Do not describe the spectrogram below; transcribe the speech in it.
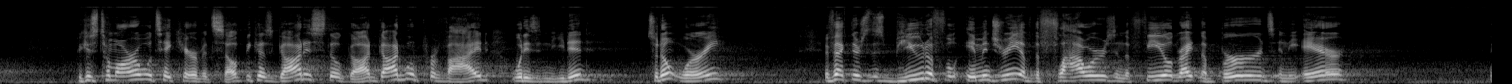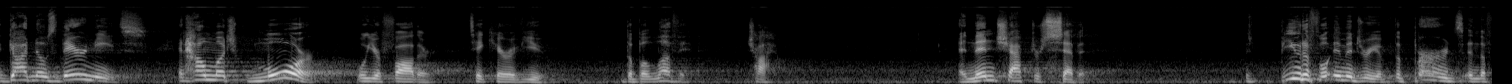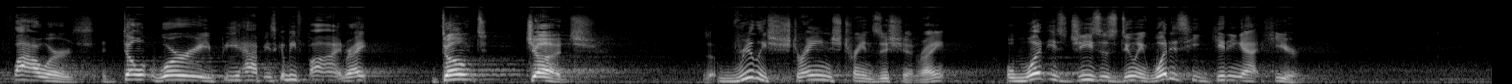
because tomorrow will take care of itself, because God is still God. God will provide what is needed. So don't worry. In fact, there's this beautiful imagery of the flowers in the field, right? And the birds in the air. And God knows their needs. And how much more will your Father take care of you, the beloved child? And then, chapter 7 This Beautiful imagery of the birds and the flowers. And don't worry, be happy. It's going to be fine, right? Don't judge. It's a really strange transition, right? Well, what is Jesus doing? What is he getting at here?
